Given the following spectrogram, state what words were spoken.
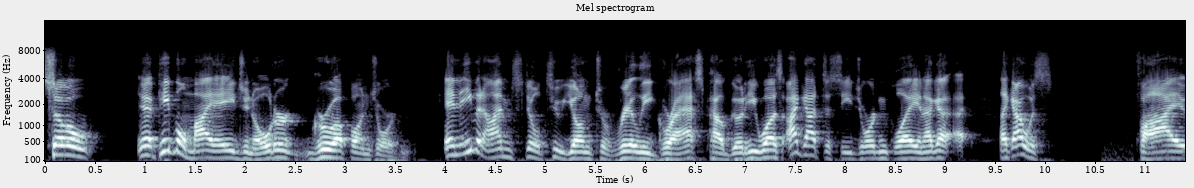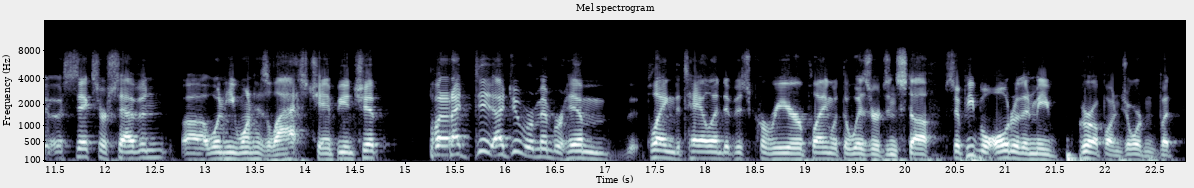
So people my age and older grew up on Jordan. And even I'm still too young to really grasp how good he was. I got to see Jordan play, and I got, like, I was five, six, or seven uh, when he won his last championship but I did I do remember him playing the tail end of his career, playing with the Wizards and stuff. So people older than me grew up on Jordan, but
